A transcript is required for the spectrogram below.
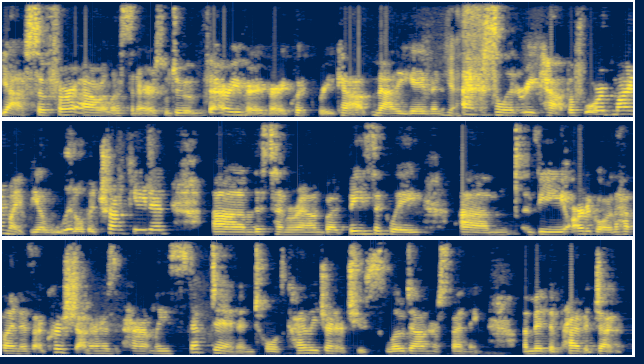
Yeah. So for our listeners, we'll do a very, very, very quick recap. Maddie gave an yes. excellent recap before. Mine might be a little bit truncated um, this time around, but basically, um, the article or the headline is that Kris Jenner has apparently stepped in and told Kylie Jenner to slow down her spending amid the private jet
